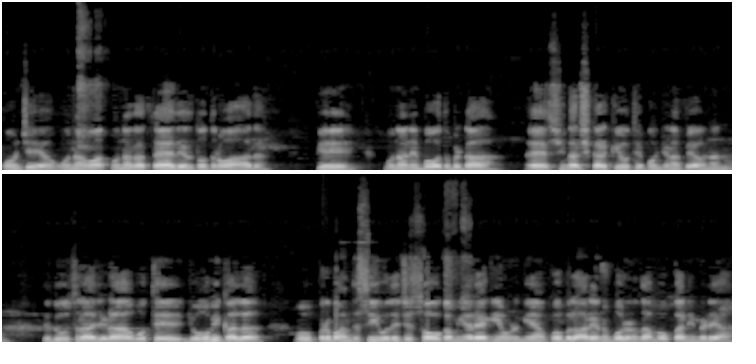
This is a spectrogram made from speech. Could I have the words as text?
ਪਹੁੰਚੇ ਆ, ਉਹਨਾਂ ਵਾ- ਉਹਨਾਂ ਦਾ ਤਹਿ ਦਿਲ ਤੋਂ ਧੰਨਵਾਦ ਕਿ ਉਹਨਾਂ ਨੇ ਬਹੁਤ ਵੱਡਾ ਸੰਘਰਸ਼ ਕਰਕੇ ਉੱਥੇ ਪਹੁੰਚਣਾ ਪਿਆ ਉਹਨਾਂ ਨੂੰ। ਤੇ ਦੂਸਰਾ ਜਿਹੜਾ ਉੱਥੇ ਜੋ ਵੀ ਕੱਲ ਉਹ ਪ੍ਰਬੰਧ ਸੀ, ਉਹਦੇ ਚ 100 ਕਮੀਆਂ ਰਹਿ ਗਈਆਂ ਹੋਣਗੀਆਂ, ਕੋਈ ਬੁਲਾਰਿਆਂ ਨੂੰ ਬੋਲਣ ਦਾ ਮੌਕਾ ਨਹੀਂ ਮਿਲਿਆ,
